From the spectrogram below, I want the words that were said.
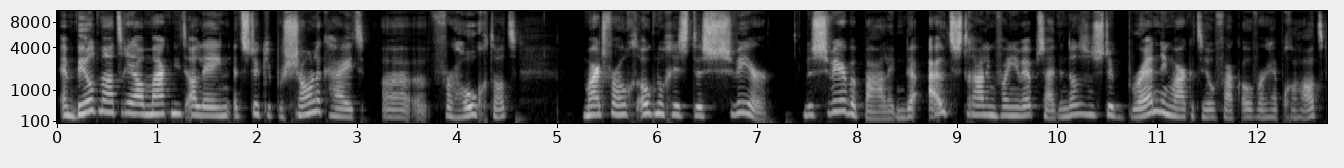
En beeldmateriaal maakt niet alleen het stukje persoonlijkheid uh, verhoogt dat, maar het verhoogt ook nog eens de sfeer. De sfeerbepaling, de uitstraling van je website. En dat is een stuk branding waar ik het heel vaak over heb gehad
